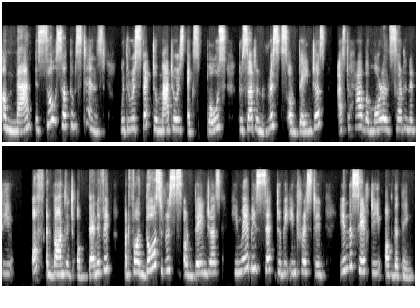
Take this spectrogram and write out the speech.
a man is so circumstanced with respect to matters exposed to certain risks or dangers as to have a moral certainty of advantage or benefit, but for those risks or dangers, he may be said to be interested in the safety of the thing.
